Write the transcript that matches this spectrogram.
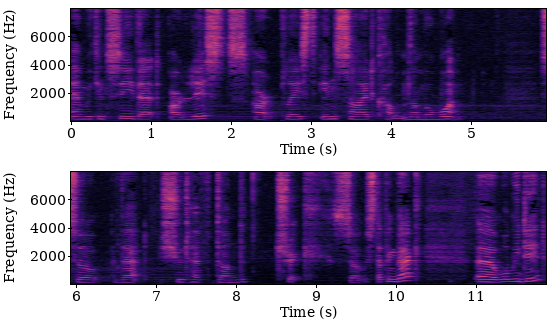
And we can see that our lists are placed inside column number 1. So that should have done the trick. So stepping back, uh, what we did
